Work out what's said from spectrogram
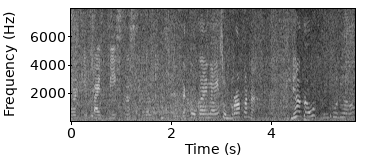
45 pesos siguro. Dako kayo na eh. Sobra pa na. Diha ka oh. Lingko diha oh.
